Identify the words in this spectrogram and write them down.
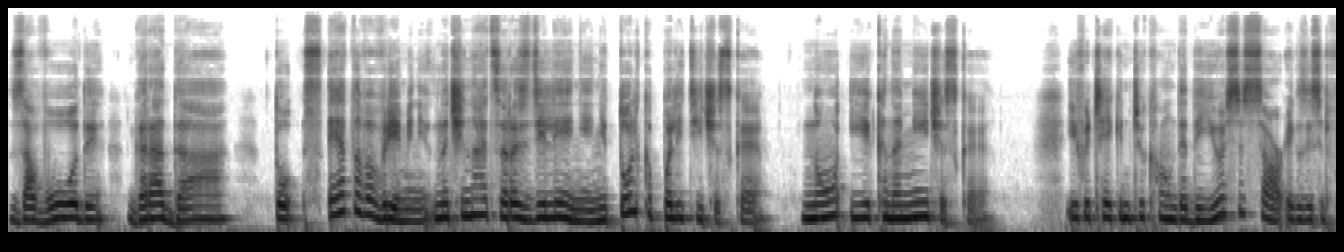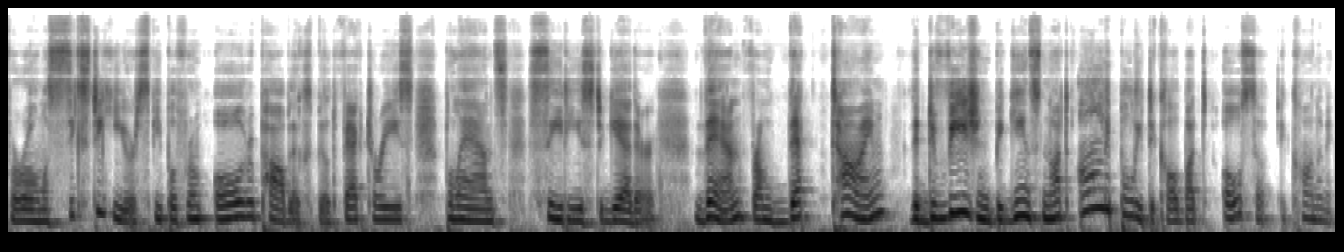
заводы, города, то с этого времени начинается разделение не только политическое, но и экономическое – If we take into account that the USSR existed for almost 60 years, people from all republics built factories, plants, cities together. Then, from that time, the division begins not only political, but also economic.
